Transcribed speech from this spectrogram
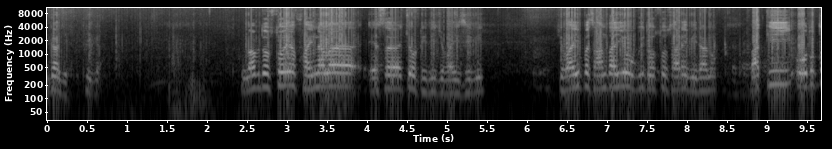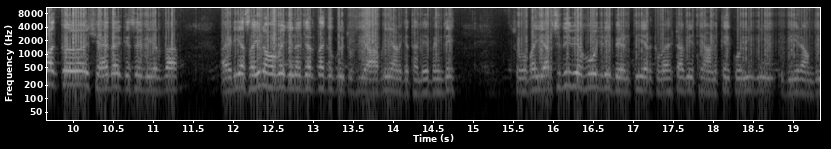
ਠੀਕ ਆ ਜੀ, ਠੀਕ ਆ। ਲਓ ਵੀ ਦੋਸਤੋ, ਇਹ ਫਾਈਨਲ ਇਸ ਝੋਟੀ ਦੀ ਜਵਾਈ ਸੀਗੀ। ਜਵਾਈ ਪਸੰਦ ਆਈ ਹੋਊਗੀ ਦੋਸਤੋ ਸਾਰੇ ਵੀਰਾਂ ਨੂੰ। ਬਾਕੀ ਉਦੋਂ ਤੱਕ ਸ਼ਾਇਦ ਕਿਸੇ ਵੀਰ ਦਾ ਆਈਡੀਆ ਸਹੀ ਨਾ ਹੋਵੇ, ਜਿੰਨਾ ਚਿਰ ਤੱਕ ਕੋਈ ਤੁਸੀਂ ਆਪ ਨਹੀਂ ਆਣ ਕੇ ਥੱਲੇ ਪੈਂਦੇ। ਸੋ ਬਾਈ ਅਰਸ਼ ਦੀ ਵੀ ਉਹ ਜਿਹੜੀ ਬੇਨਤੀ ਹੈ ਰਿਕਵੈਸਟ ਆ ਵੀ ਇੱਥੇ ਆਣ ਕੇ ਕੋਈ ਵੀ ਵੀਰ ਆਉਂਦੀ,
